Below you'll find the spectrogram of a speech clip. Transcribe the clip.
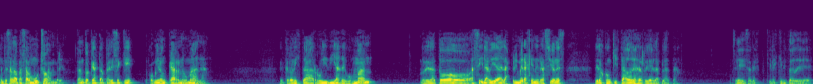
empezaron a pasar mucho hambre, tanto que hasta parece que comieron carne humana. El cronista Ruy Díaz de Guzmán relató así la vida de las primeras generaciones de los conquistadores del Río de la Plata. ¿Sí? es el, escrito de,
